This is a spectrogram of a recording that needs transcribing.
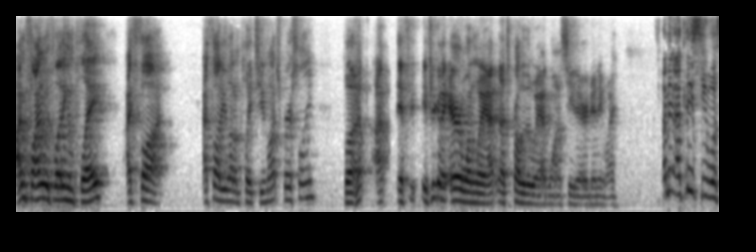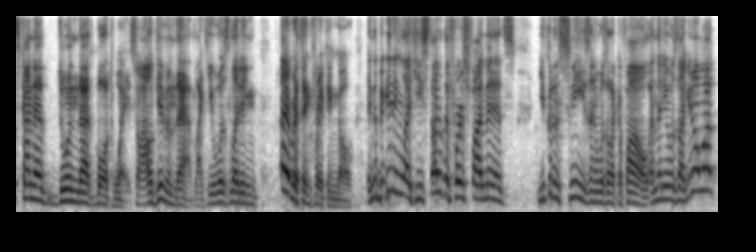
I'm fine with letting him play. I thought I thought he let him play too much personally, but yep. I, if if you're going to err one way, I, that's probably the way I'd want to see it aired anyway. I mean, at least he was kind of doing that both ways, so I'll give him that. Like he was letting everything freaking go in the beginning. Like he started the first five minutes, you couldn't sneeze, and it was like a foul, and then he was like, you know what,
